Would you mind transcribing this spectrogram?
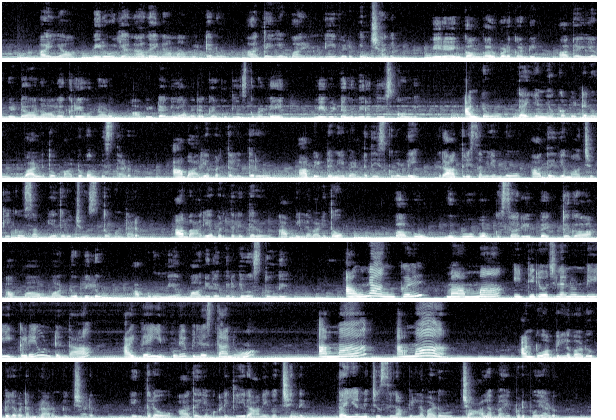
అయ్యా మీరు ఎలాగైనా మా బిడ్డను ఆ దెయ్యం బారి నుండి విడిపించాలి. మీరేం కంగారు పడకండి. ఆ దయ్యం బిడ్డ నా దగ్గరే ఉన్నాడు. ఆ బిడ్డని ఆమె దగ్గరకు తీసుకువెళ్ళి మీ బిడ్డను మీరు తీసుకోండి. అంటూ దయ్యం యొక్క బిడ్డను వాళ్ళతో పాటు పంపిస్తాడు. ఆ భార్యాభర్తలిద్దరూ ఆ బిడ్డని వెంట తీసుకువెళ్ళి రాత్రి సమయంలో ఆ దయ్యం ఆచూకీ కోసం ఎదురు చూస్తూ ఉంటారు. ఆ భార్యాభర్తలిద్దరూ ఆ పిల్లవాడితో బాబు నువ్వు ఒక్కసారి పెద్దగా అమ్మ అమ్మ అంటూ పిలు. అప్పుడు మీ అమ్మ నీ దగ్గరికి వస్తుంది. అవునా అంకుల్? మా అమ్మ ఇన్ని రోజుల నుండి ఇక్కడే ఉంటుందా? అయితే ఇప్పుడే పిలుస్తాను. అమ్మా అమ్మా! అంటూ ఆ పిల్లవాడు పిలవటం ప్రారంభించాడు. ఇంతలో ఆ దయ్యం అక్కడికి రాని వచ్చింది. దయ్యాన్ని చూసిన ఆ పిల్లవాడు చాలా భయపడిపోయాడు.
